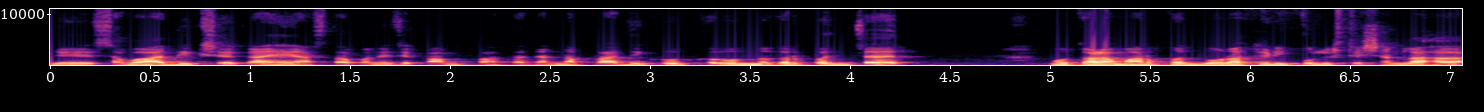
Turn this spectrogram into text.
जे सभा अधीक्षक आहे आस्थापनेचे काम पाहतात त्यांना प्राधिकृत करून नगरपंचायत मोताळामार्फत बोराखेडी पोलीस स्टेशनला हा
